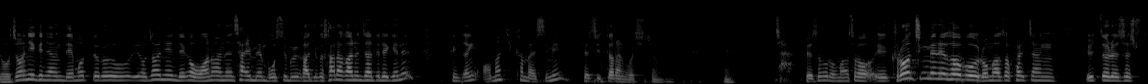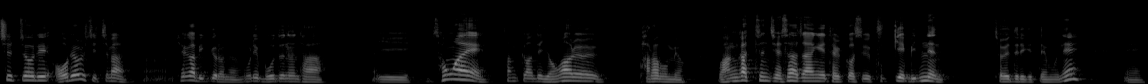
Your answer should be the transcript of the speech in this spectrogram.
여전히 그냥 내 멋대로 여전히 내가 원하는 삶의 모습을 가지고 살아가는 자들에게는 굉장히 어마틱한 말씀이 될 수 있다는 것이죠. 네. 자, 그래서 로마서 그런 측면에서 뭐 로마서 8장 1절에서 17절이 어려울 수 있지만 어, 제가 믿기로는 우리 모두는 다 이 성화의 삶 가운데 영화를 바라보며 왕 같은 제사장이 될 것을 굳게 믿는 저희들이기 때문에 예,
